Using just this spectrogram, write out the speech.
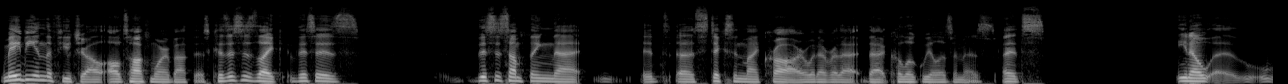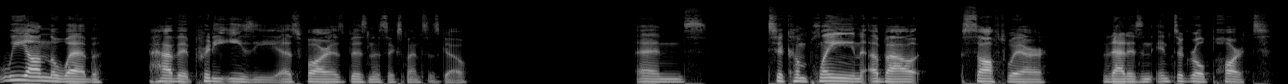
maybe in the future I'll I'll talk more about this because this is like this is this is something that it uh, sticks in my craw or whatever that that colloquialism is. It's you know uh, we on the web have it pretty easy as far as business expenses go, and to complain about software that is an integral part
